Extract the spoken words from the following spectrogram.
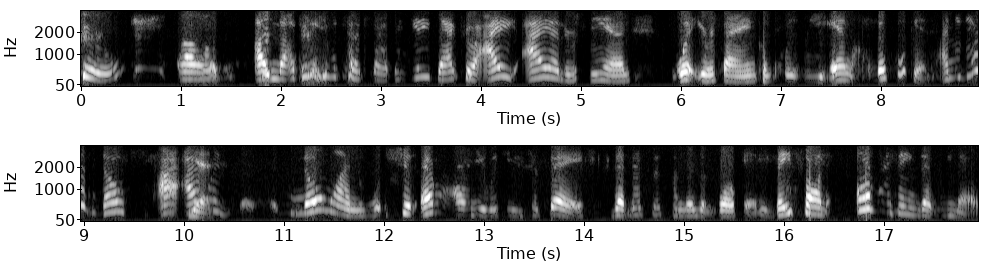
to, um, I'm not going to even touch that. But getting back to it, I I understand what you're saying completely. And the second, I mean, there's no, I, I Yes. would, no one should ever argue with you to say that this system isn't broken based on everything that we know.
